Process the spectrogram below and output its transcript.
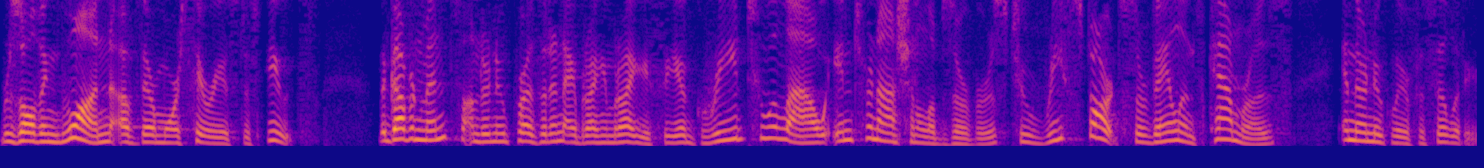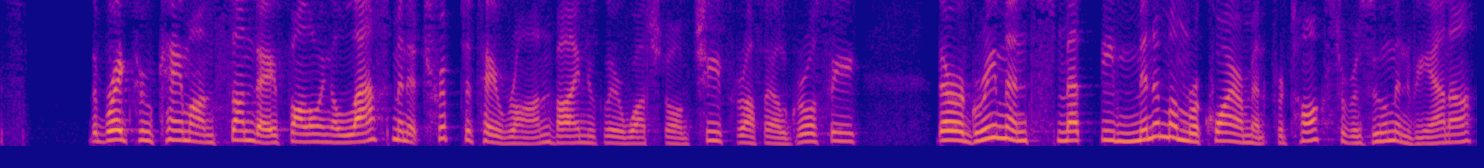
resolving one of their more serious disputes. The government, under new President Ebrahim Raisi, agreed to allow international observers to restart surveillance cameras in their nuclear facilities. The breakthrough came on Sunday following a last minute trip to Tehran by nuclear watchdog chief Rafael Grossi their agreement met the minimum requirement for talks to resume in Vienna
